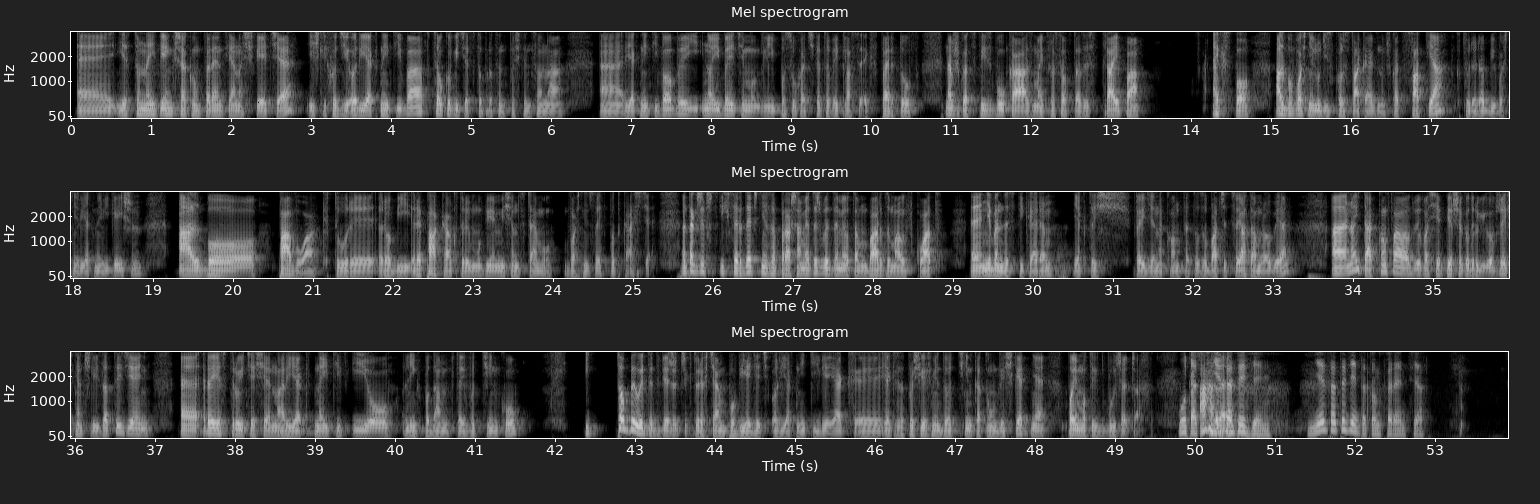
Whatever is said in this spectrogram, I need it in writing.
E, Jest to największa konferencja na świecie, jeśli chodzi o React Native'a, całkowicie w 100% poświęcona e, React Native'owy. No i będziecie mogli posłuchać światowej klasy ekspertów, na przykład z Facebooka, z Microsofta, ze Stripe'a, Expo, albo właśnie ludzi z Colstacka, jak na przykład Satya, który robi właśnie React Navigation, albo Pawła, który robi Repaka, o którym mówiłem miesiąc temu, właśnie tutaj w podcaście. No także wszystkich serdecznie zapraszam. Ja też będę miał tam bardzo mały wkład. E, Nie będę speakerem. Jak ktoś wejdzie na konfę, to zobaczy, co ja tam robię. E, No i tak, konfa odbywa się 1-2 września, czyli za tydzień. E, Rejestrujcie się na React Native EU. Link podamy tutaj w odcinku. I to były te dwie rzeczy, które chciałem powiedzieć o React Native. Jak, jak zaprosiłeś mnie do odcinka, to mówię świetnie. Powiem o tych dwóch rzeczach. Łukasz, Ale- nie za tydzień. Nie za tydzień ta konferencja.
